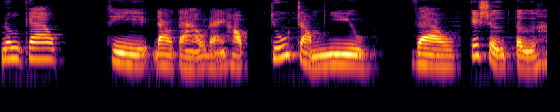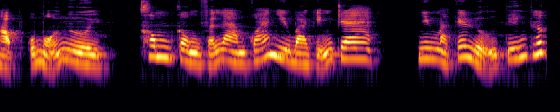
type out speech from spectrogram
nâng cao. Thì đào tạo đại học chú trọng nhiều vào cái sự tự học của mỗi người. Không cần phải làm quá nhiều bài kiểm tra, nhưng mà cái lượng kiến thức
